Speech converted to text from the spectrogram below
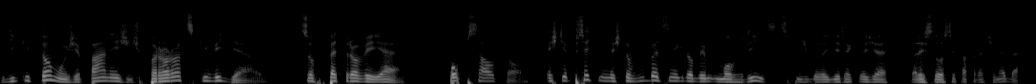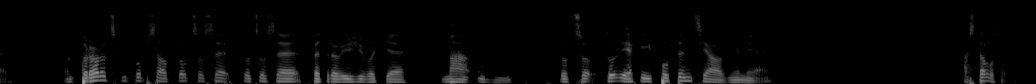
díky tomu, že pán Ježíš prorocky viděl, co v Petrovi je, popsal to, ještě předtím, než to vůbec někdo by mohl říct, spíš by lidi řekli, že tady z toho si fakt radši neber. On prorocky popsal to, co se, to, co se v Petrově životě má udít, to, co, to, jaký potenciál v něm je. A stalo se to.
